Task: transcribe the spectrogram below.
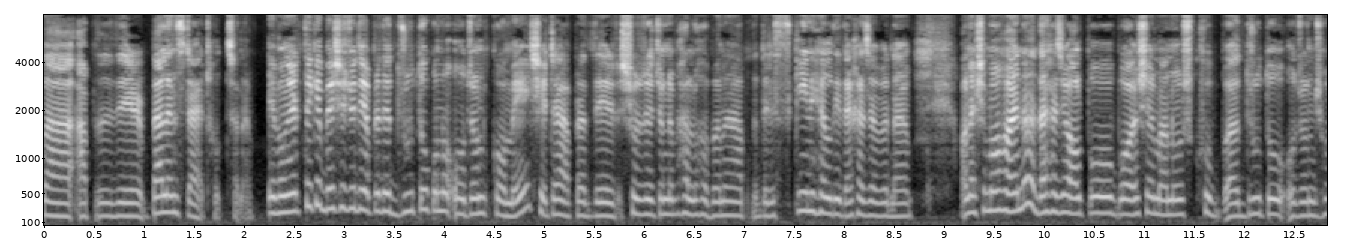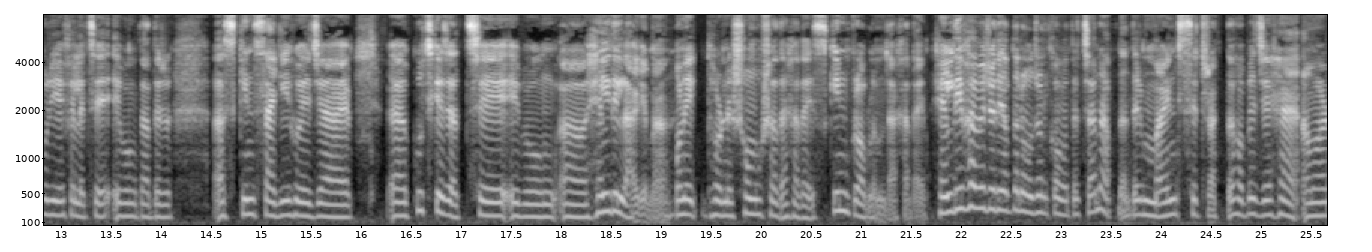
বা আপনাদের ব্যালেন্স ডায়েট হচ্ছে না। এবং এর থেকে বেশি যদি আপনাদের দ্রুত কোনো ওজন কমে, সেটা আপনাদের শরীরের জন্য ভালো হবে না, আপনাদের স্কিন হেলদি দেখা যাবে না। অনেক সময় হয় না, দেখা যায় অল্প বয়সের মানুষ খুব দ্রুত ওজন ঝরিয়ে ফেলেছে এবং তাদের স্কিন স্যাগি হয়ে যায় কুচকে যাচ্ছে এবং হেলদি লাগে না। অনেক ধরনের সমস্যা দেখা দেয় স্কিন প্রবলেম দেখা দেয়। হেলদিভাবে যদি আপনারা ওজন কমাতে চান, আপনাদের মাইন্ড সেট রাখতে হবে যে হ্যাঁ আমার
